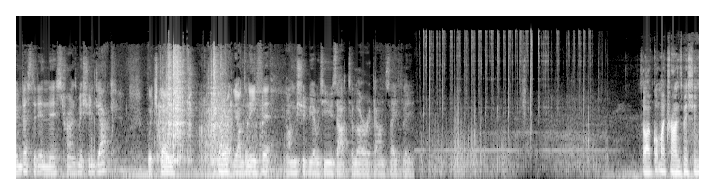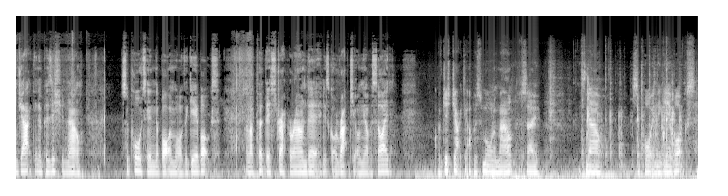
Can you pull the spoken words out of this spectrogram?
I've invested in this transmission jack, which goes directly underneath it, and we should be able to use that to lower it down safely. So I've got my transmission jack in a position now, supporting the bottom of the gearbox, and I put this strap around it, and it's got a ratchet on the other side. I've just jacked it up a small amount, so it's now supporting the gearbox.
